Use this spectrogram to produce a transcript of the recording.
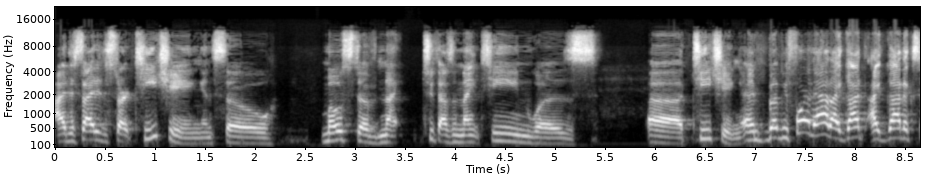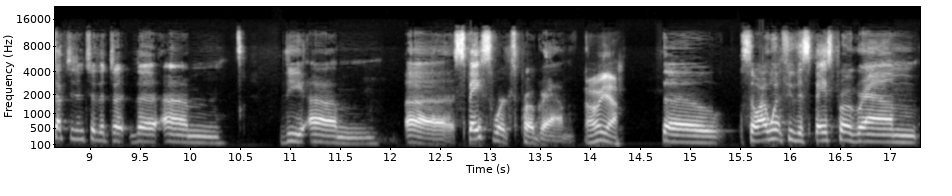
I decided to start teaching, and so most of ni- 2019 was uh, teaching. And but before that, I got I got accepted into the the um, the um, uh, SpaceWorks program Oh yeah. so so I went through the space program,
